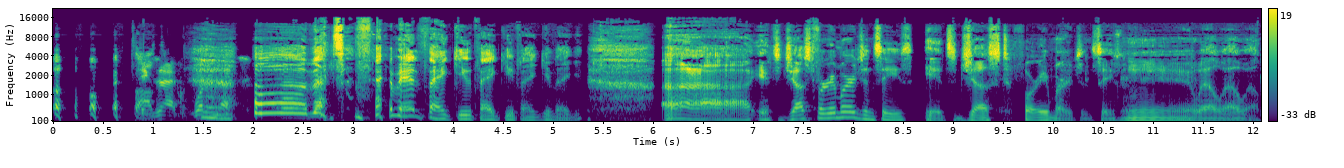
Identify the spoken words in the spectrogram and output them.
That's awesome. exactly. What a mess. Oh, that's man. Thank you, thank you, thank you, thank you. Uh, it's just for emergencies. It's just for emergencies. Yeah, well, well, well.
